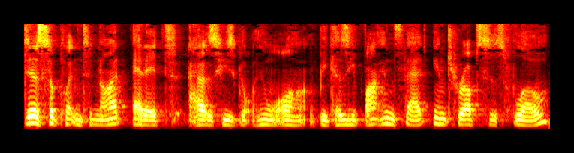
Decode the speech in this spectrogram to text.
disciplined to not edit as he's going along because he finds that interrupts his flow.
